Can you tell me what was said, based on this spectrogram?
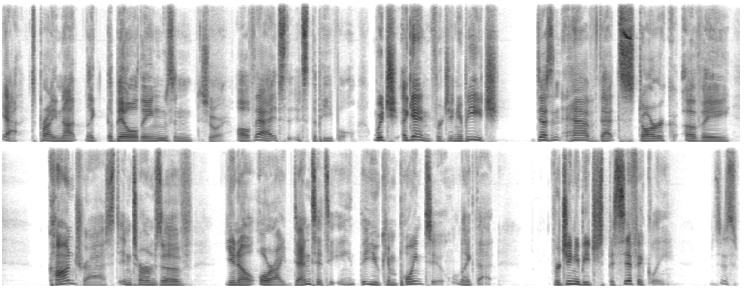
Yeah, it's probably not like the buildings and Sure. all of that. It's it's the people. Which again, Virginia Beach doesn't have that stark of a contrast in terms of, you know, or identity that you can point to like that. Virginia Beach specifically. It's just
